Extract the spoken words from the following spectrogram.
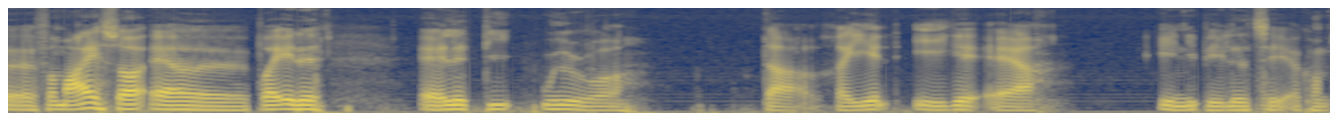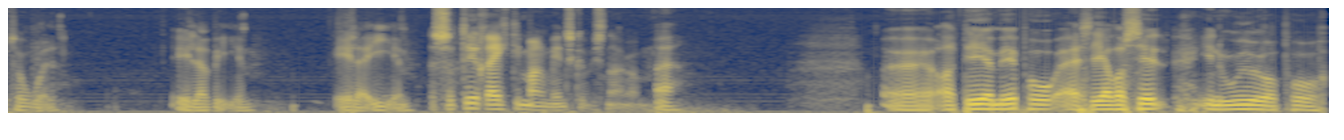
Øh, for mig så er bredde alle de udøvere, der reelt ikke er inde i billedet til at komme til OL eller VM eller EM. Så det er rigtig mange mennesker, vi snakker om. Ja. Øh, og det er med på, altså jeg var selv en udøver på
